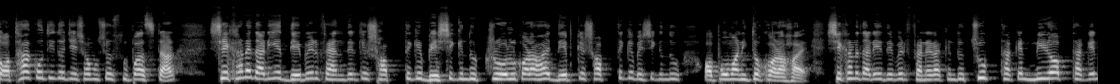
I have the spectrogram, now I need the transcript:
তথাকথিত যে সমস্ত সুপারস্টার সেখানে দাঁড়িয়ে দেবের ফ্যানদেরকে সব থেকে বেশি কিন্তু ট্রোল করা হয়, দেবকে সব থেকে বেশি কিন্তু অপমানিত করা হয়। সেখানে দাঁড়িয়ে দেবের ফ্যানেরা কিন্তু চুপ থাকেন, নীরব থাকেন,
